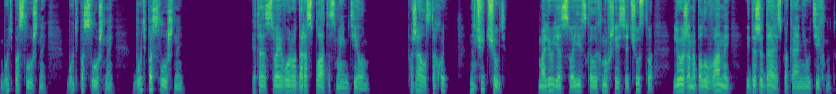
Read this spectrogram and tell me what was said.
«Будь послушной, будь послушной, будь послушной». Это своего рода расплата с моим телом. Пожалуйста, хоть на чуть-чуть. Молю я свои всколыхнувшиеся чувства, лежа на полу ванной и дожидаясь, пока они утихнут.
